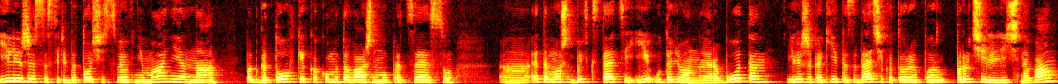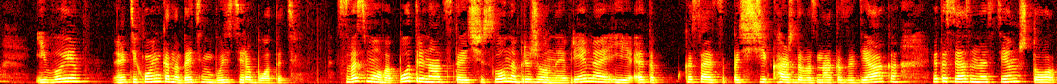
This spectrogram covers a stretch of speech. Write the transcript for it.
или же сосредоточить свое внимание на подготовке к какому-то важному процессу. Э, это может быть, кстати, и удаленная работа, или же какие-то задачи, которые поручили лично вам, и вы э, тихонько над этим будете работать. С 8 по 13 число напряженное время, и это касается почти каждого знака зодиака. Это связано с тем, что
